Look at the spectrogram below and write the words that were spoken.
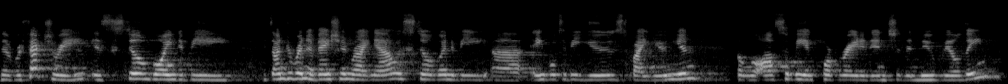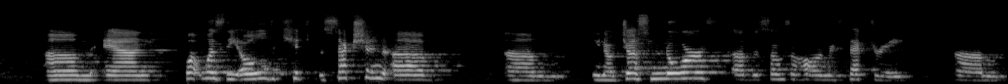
the refectory is still going to be it's under renovation right now, is still going to be uh, able to be used by Union, but will also be incorporated into the new building. Um, and what was the old kit, the section of, um, you know, just north of the social hall and refectory, um,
